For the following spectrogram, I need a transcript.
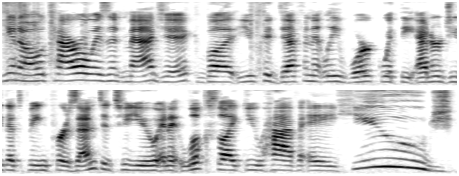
you know, tarot isn't magic, but you could definitely work with the energy that's being presented to you. And it looks like you have a huge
